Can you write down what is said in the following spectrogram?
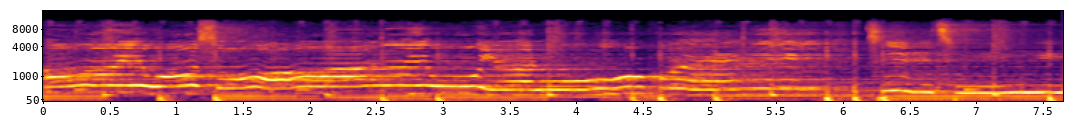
爱我所爱无怨无悔此情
